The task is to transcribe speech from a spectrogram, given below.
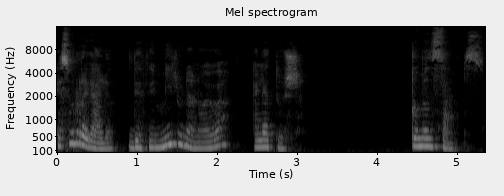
Es un regalo desde mi luna nueva a la tuya. Comenzamos.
